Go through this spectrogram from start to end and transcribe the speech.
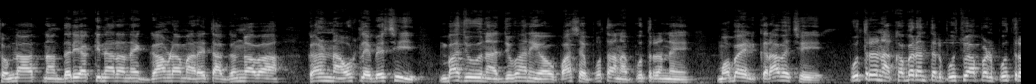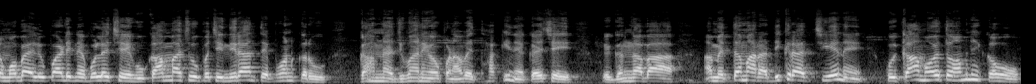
સોમનાથના દરિયા કિનારાના એક ગામડામાં રહેતા ગંગાબા ઘરના ઓટલે બેસી બાજુના જુવાનીઓ પાસે પોતાના પુત્રને મોબાઈલ કરાવે છે. પુત્રના ખબર અંતર પૂછવા પણ પુત્ર મોબાઈલ ઉપાડીને બોલે છે, હું કામમાં છું, પછી નિરાંતે ફોન કરું. ગામના જુવાનીઓ પણ હવે થાકીને કહે છે કે ગંગાબા, અમે તમારા દીકરા જ છીએ ને, કોઈ કામ હોય તો અમને કહો.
